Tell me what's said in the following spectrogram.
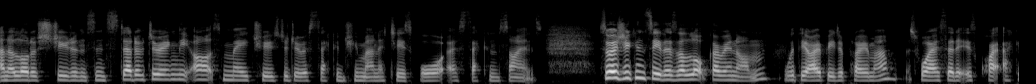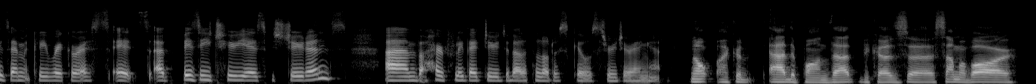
and a lot of students, instead of doing the arts, may choose to do a second humanities or a second science. So, as you can see, there's a lot going on with the IB diploma. That's why I said it is quite academically rigorous. It's a busy two years for students, um, but hopefully, they do develop a lot of skills through doing it. No, I could add upon that because uh, some of our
